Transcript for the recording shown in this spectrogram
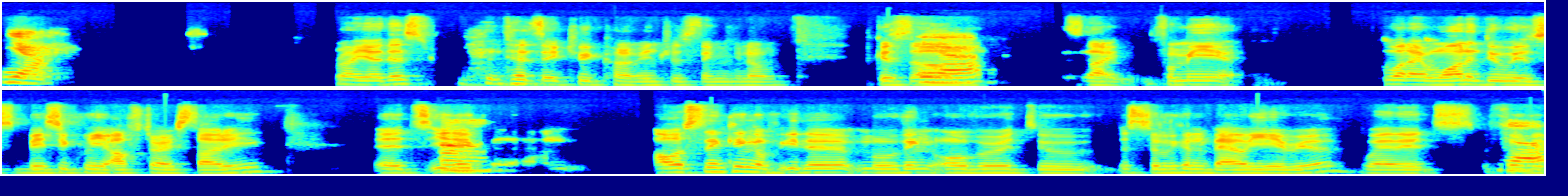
Yeah. Right. Yeah. That's that's actually kind of interesting. You know, because um, yeah. it's like for me, what I want to do is basically after I study, it's either uh-huh. I was thinking of either moving over to the Silicon Valley area where it's yeah.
